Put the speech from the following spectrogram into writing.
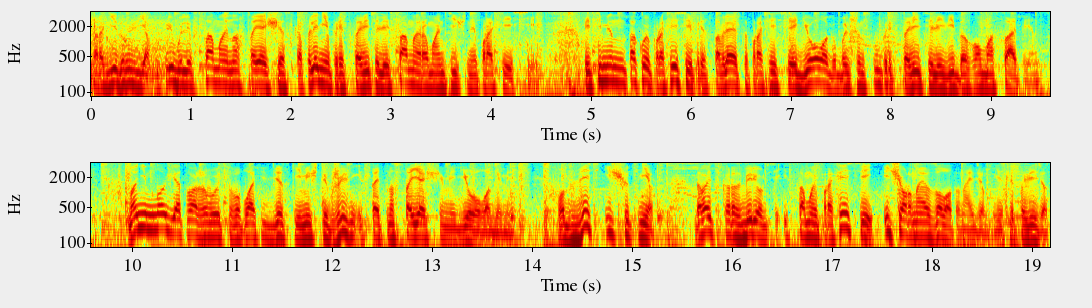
Дорогие друзья, мы прибыли в самое настоящее скопление представителей самой романтичной профессии. Ведь именно такой профессией представляется профессия геолога большинству представителей вида Homo sapiens. Но немногие отваживаются воплотить детские мечты в жизнь и стать настоящими геологами. Вот здесь ищут нефть. Давайте-ка разберемся и с самой профессией, и черное золото найдем, если повезет.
